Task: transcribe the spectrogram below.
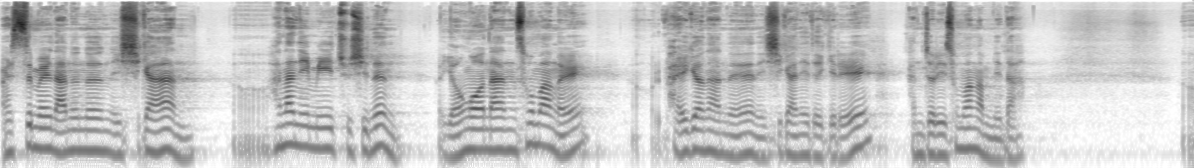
말씀을 나누는 이 시간 어, 하나님이 주시는 영원한 소망을 어, 발견하는 이 시간이 되기를 간절히 소망합니다. 어,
